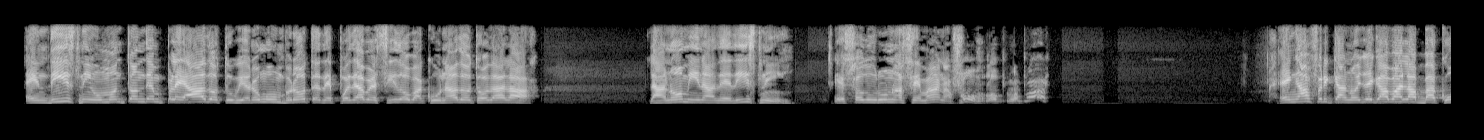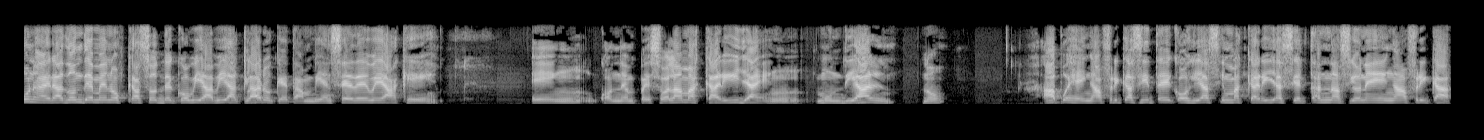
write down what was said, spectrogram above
en Disney un montón de empleados tuvieron un brote después de haber sido vacunado toda la, la nómina de Disney. Eso duró una semana. En África no llegaban las vacunas, era donde menos casos de COVID había. Claro que también se debe a que en, cuando empezó la mascarilla en mundial, ¿no? Ah, pues en África si te cogías sin mascarilla, ciertas naciones en África,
